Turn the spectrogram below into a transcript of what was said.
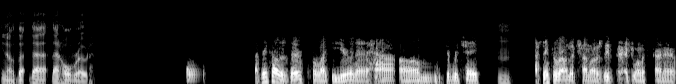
you know that that that whole road. I think I was there for like a year and a half, um, give or take. Mm. I think around the time I was leaving, everyone was kind of,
